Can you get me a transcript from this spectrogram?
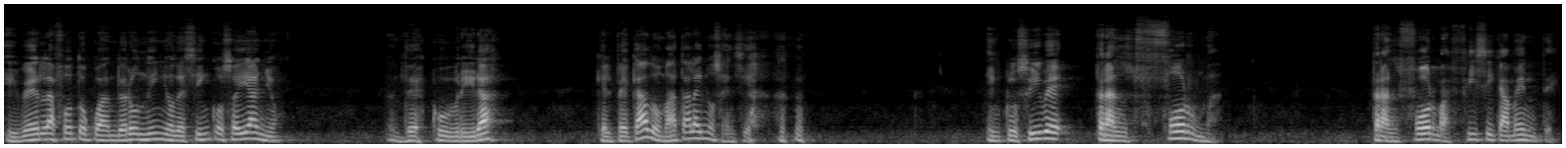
y ver la foto cuando era un niño de 5 o 6 años, descubrirá que el pecado mata la inocencia. Inclusive transforma, transforma físicamente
